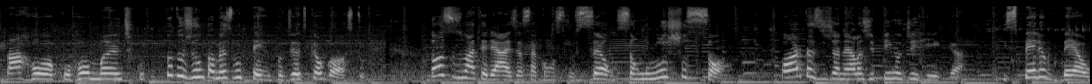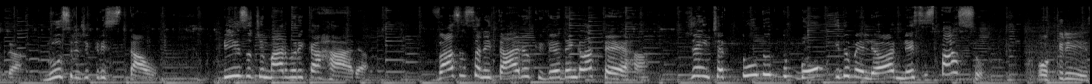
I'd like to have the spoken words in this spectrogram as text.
barroco, romântico, tudo junto ao mesmo tempo, do jeito que eu gosto. Todos os materiais dessa construção são um luxo só. Portas e janelas de pinho de riga, espelho belga, lustre de cristal, piso de mármore Carrara, vaso sanitário que veio da Inglaterra. Gente, é tudo do bom e do melhor nesse espaço. Ô Cris,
